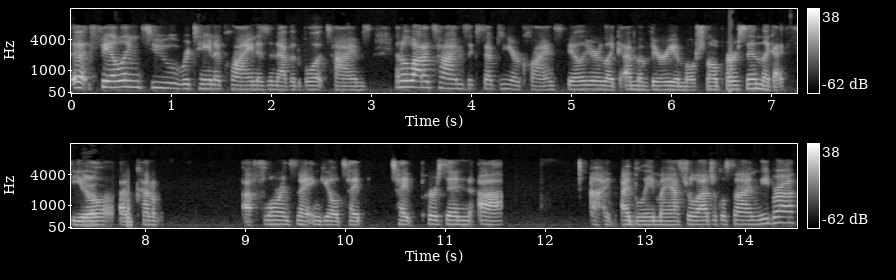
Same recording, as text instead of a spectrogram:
uh, failing to retain a client is inevitable at times and a lot of times accepting your client's failure like i'm a very emotional person like i feel yeah. i'm kind of a florence nightingale type type person uh, I, I blame my astrological sign libra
